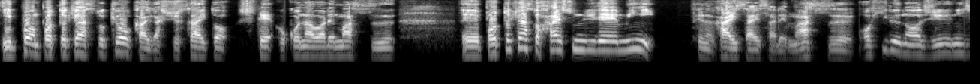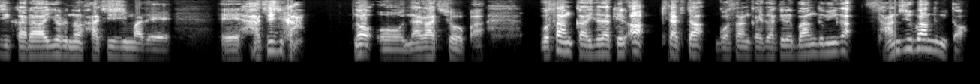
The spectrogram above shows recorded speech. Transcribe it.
日本ポッドキャスト協会が主催として行われます、えーポッドキャスト配信リレーミニというのが開催されます。お昼の12時から夜の8時まで、えー8時間の長丁場。ご参加いただける、あ、来た来た、ご参加いただける番組が30番組と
